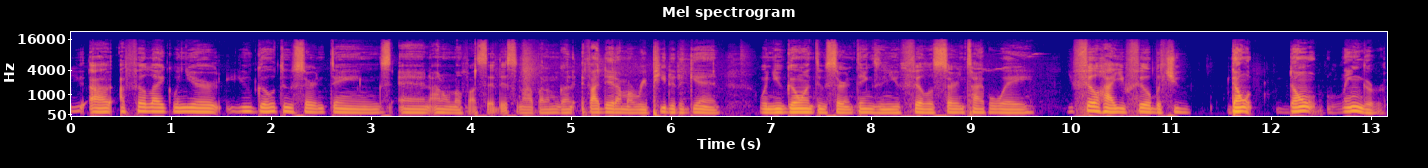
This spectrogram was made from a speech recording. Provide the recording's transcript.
You, I, I feel like when you're you go through certain things and I don't know if I said this or not, but I'm gonna if I did I'm gonna repeat it again. When you're going through certain things and you feel a certain type of way, you feel how you feel, but you don't don't linger.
